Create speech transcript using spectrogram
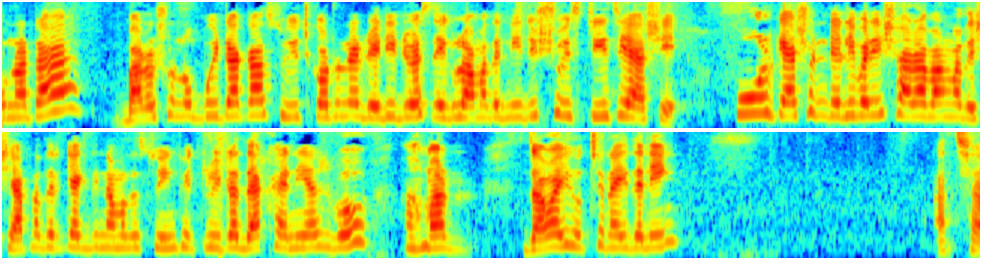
ওনাটা। বারোশো নব্বই টাকা, সুইচ কটনের রেডি ড্রেস এগুলো আমাদের নিজস্ব স্টিচে আসে। ফুল ক্যাশ অন ডেলিভারি সারা বাংলাদেশে। আপনাদেরকে একদিন আমাদের সুইং ফ্যাক্টরিটা দেখায় নিয়ে আসব। আমার যাওয়াই হচ্ছে না ইদানিং। আচ্ছা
